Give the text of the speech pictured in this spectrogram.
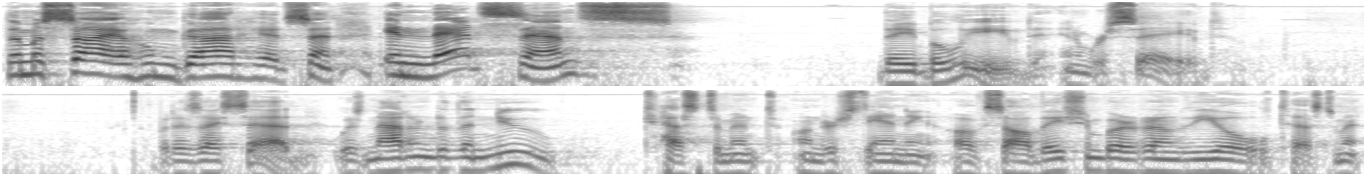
the Messiah whom God had sent. In that sense, they believed and were saved. But as I said, it was not under the New Testament understanding of salvation, but under the Old Testament.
